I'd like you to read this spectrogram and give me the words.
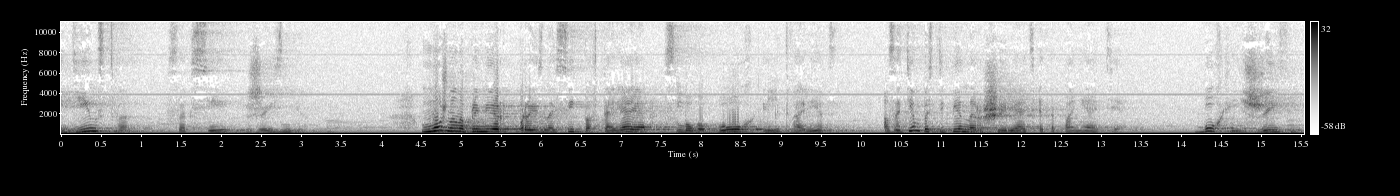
единства со всей жизнью. Можно, например, произносить, повторяя слово «Бог» или «Творец», а затем постепенно расширять это понятие. Бог есть жизнь,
